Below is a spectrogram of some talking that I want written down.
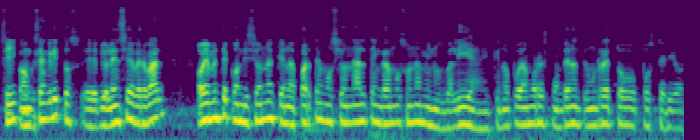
Sí, aunque sean gritos, eh, violencia verbal, obviamente condiciona que en la parte emocional tengamos una minusvalía y que no podamos responder ante un reto posterior.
